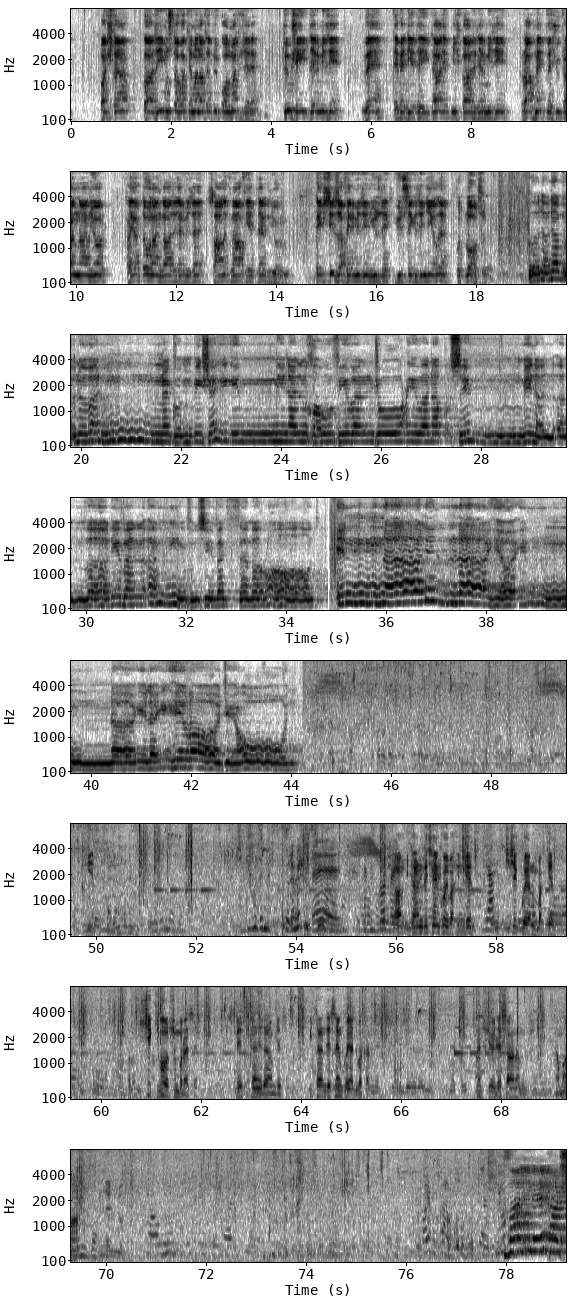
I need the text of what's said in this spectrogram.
başta Gazi Mustafa Kemal Atatürk olmak üzere tüm şehitlerimizi ve ebediyete iptal etmiş gazilerimizi rahmet ve şükranla anıyor, hayatta olan gazilerimize sağlık ve afiyetler diliyorum. Eşsiz zaferimizin 108. yılı kutlu olsun. ولنبلونكم بشيء من الخوف والجوع ونقص من الأموال والأنفس والثمرات إنا لله وإنا إليه Ee, biz buradayız. Al bir tane de sen koy bakayım gel. Gel. Çiçek koyalım bak gel. Çiçek gibi olsun burası. Ver bir tane daha amcası. Bir tane de sen koy hadi bakalım. Heh, şöyle sağlam dur. Tamam. Zalimlere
